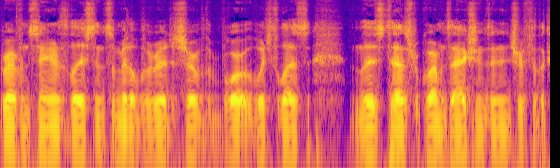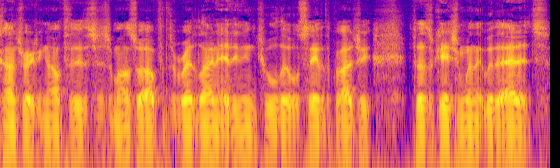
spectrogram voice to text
the reference standards list, and submittal to register of the report with which the list, list test requirements action and interest for the contracting officer. The system also offers a red line editing tool that will save the project specification when it, with edits.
